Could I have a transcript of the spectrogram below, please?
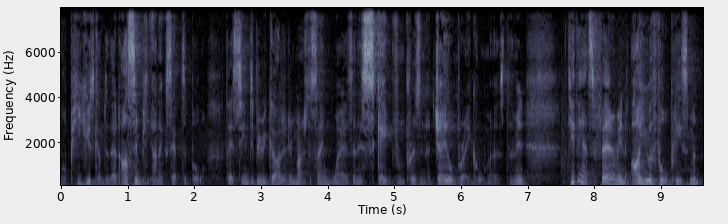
or PQs come to that, are simply unacceptable. They seem to be regarded in much the same way as an escape from prison, a jailbreak almost. I mean, do you think that's fair? I mean, are you a thought policeman?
